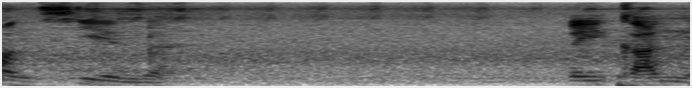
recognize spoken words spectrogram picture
换线了，飞竿呢。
